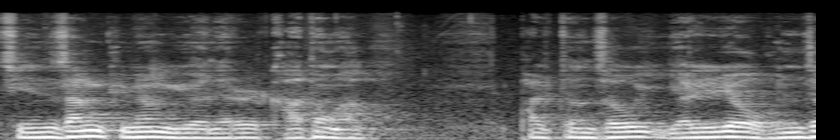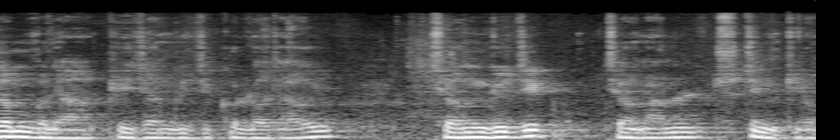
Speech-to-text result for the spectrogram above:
진상규명위원회를 가동하고 발전소의 연료 운전 분야 비정규직 근로자의 정규직 전환을 추진기로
